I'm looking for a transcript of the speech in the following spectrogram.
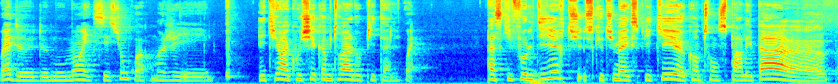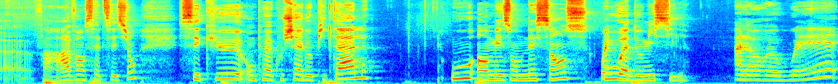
ouais, de, de moments et de sessions. Quoi. Moi, j'ai. et qui ont accouché comme toi à l'hôpital Ouais. Parce qu'il faut le dire, tu- ce que tu m'as expliqué euh, quand on se parlait pas, euh, euh, enfin avant cette session, c'est que on peut accoucher à l'hôpital ou en maison de naissance Ouais. ou à domicile. Alors euh, ouais,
